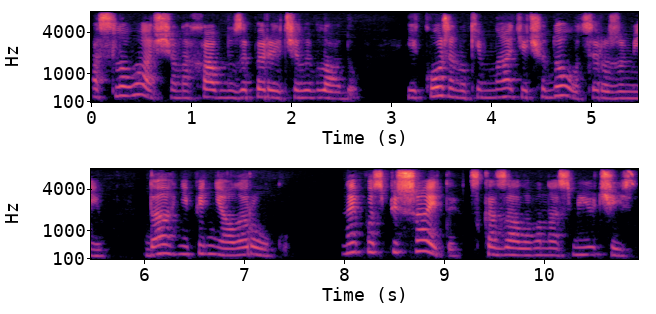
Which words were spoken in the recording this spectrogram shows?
а слова, що нахабно заперечили владу. І кожен у кімнаті чудово це розумів. Дагні підняла руку. Не поспішайте, сказала вона, сміючись.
